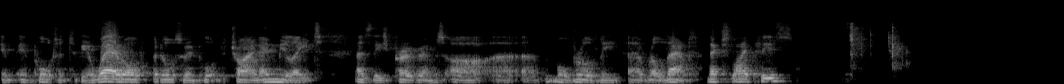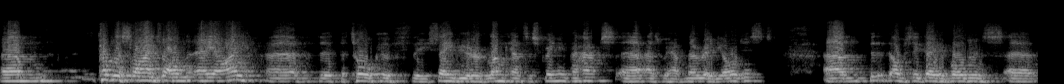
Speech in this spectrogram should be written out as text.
important to be aware of, but also important to try and emulate as these programs are uh, uh, more broadly uh, rolled out. Next slide, please. Um, a couple of slides on AI, uh, the, the, talk of the savior of lung cancer screening, perhaps, uh, as we have no radiologists. Um, obviously, David Baldwin's uh,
